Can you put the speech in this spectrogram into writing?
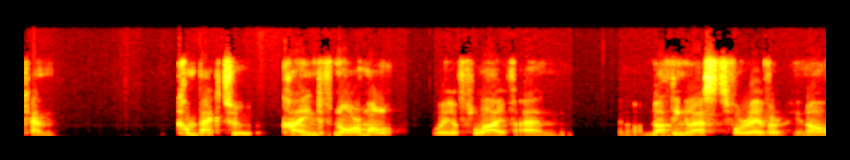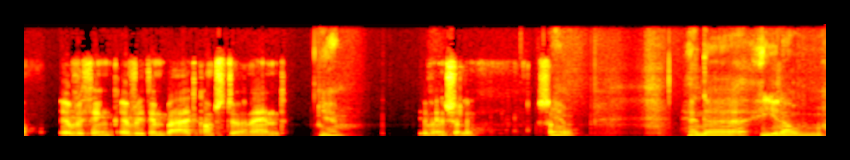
can come back to kind of normal way of life and you know, nothing lasts forever you know. Everything everything bad comes to an end yeah. eventually. So yeah. And uh, you know,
